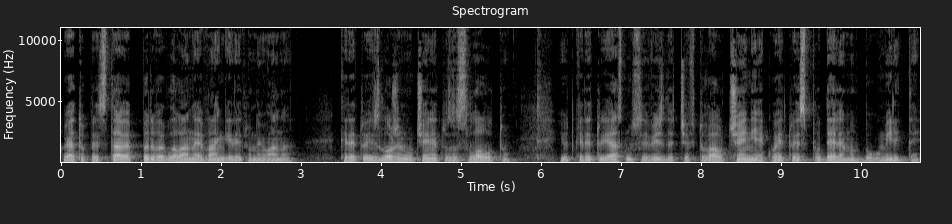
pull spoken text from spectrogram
която представя първа глава на Евангелието на Йоанна, където е изложено учението за Словото и откъдето ясно се вижда, че в това учение, което е споделено от богомилите,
